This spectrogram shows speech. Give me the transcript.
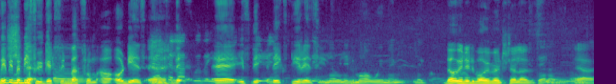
maybe maybe if we get feedback from our audience Yeah, uh, the, you uh, if they, they experience it. No, we need more women like though we need more women to tell us. Tell us. yeah.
